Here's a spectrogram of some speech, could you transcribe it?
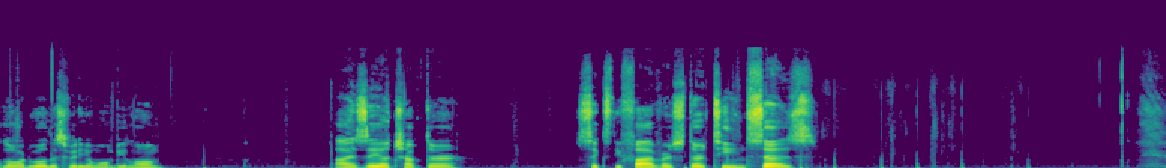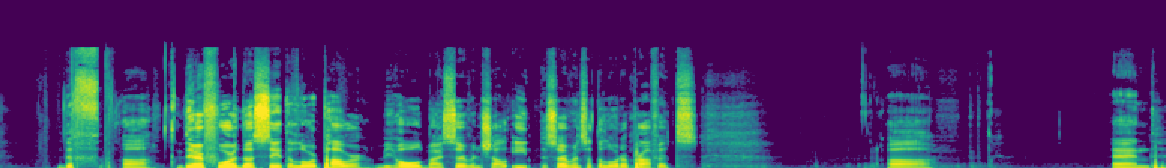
Lord will, this video won't be long. Isaiah chapter 65, verse 13 says, uh, Therefore, thus saith the Lord power Behold, my servant shall eat. The servants of the Lord are prophets. Uh, and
